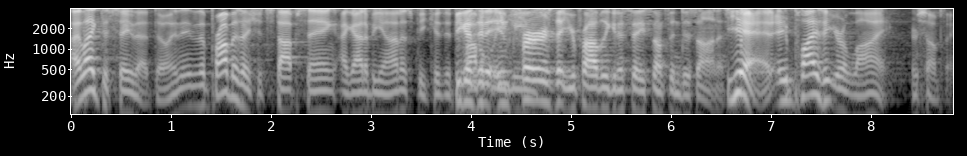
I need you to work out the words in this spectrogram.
I like to say that though, and the problem is I should stop saying I got to be honest because it because it probably means- infers that you're probably going to say something dishonest. Yeah, it implies that you're lying or something.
